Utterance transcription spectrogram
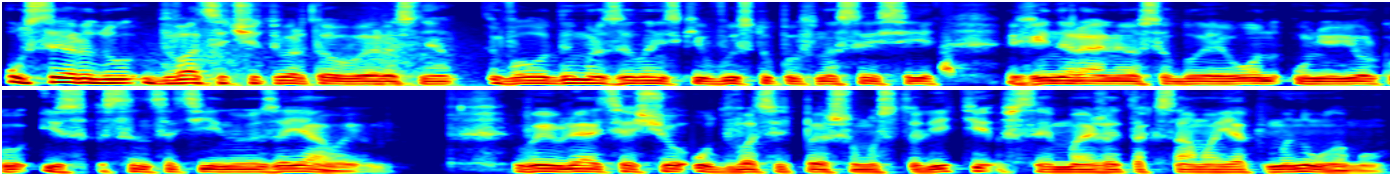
У середу, 24 вересня, Володимир Зеленський виступив на сесії Генеральної асамблеї ООН у Нью-Йорку із сенсаційною заявою. Виявляється, що у 21 столітті все майже так само, як в минулому.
